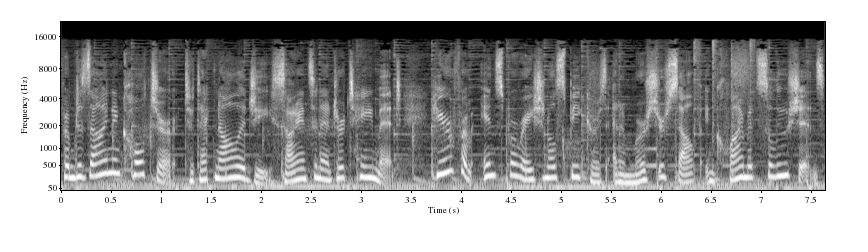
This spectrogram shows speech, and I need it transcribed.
From design and culture to technology, science, and entertainment, hear from inspirational speakers and immerse yourself in climate solutions.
